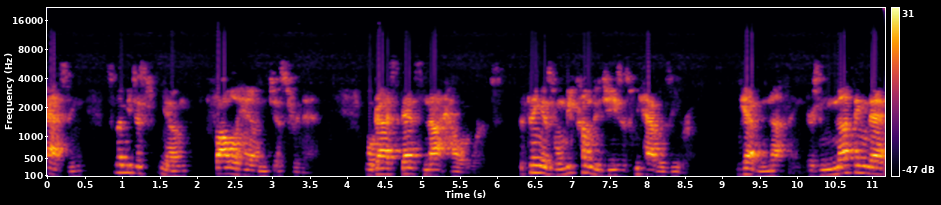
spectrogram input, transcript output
passing, so let me just, you know, follow him just for that. Well, guys, that's not how it works. The thing is, when we come to Jesus, we have a zero. We have nothing. There's nothing that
